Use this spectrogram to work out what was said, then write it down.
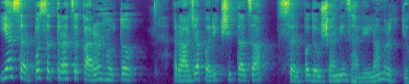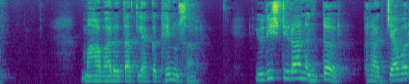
या सर्पसत्राचं कारण होतं राजा परीक्षिताचा सर्पदोषाने झालेला मृत्यू. महाभारतातल्या कथेनुसार युधिष्ठिरानंतर राज्यावर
